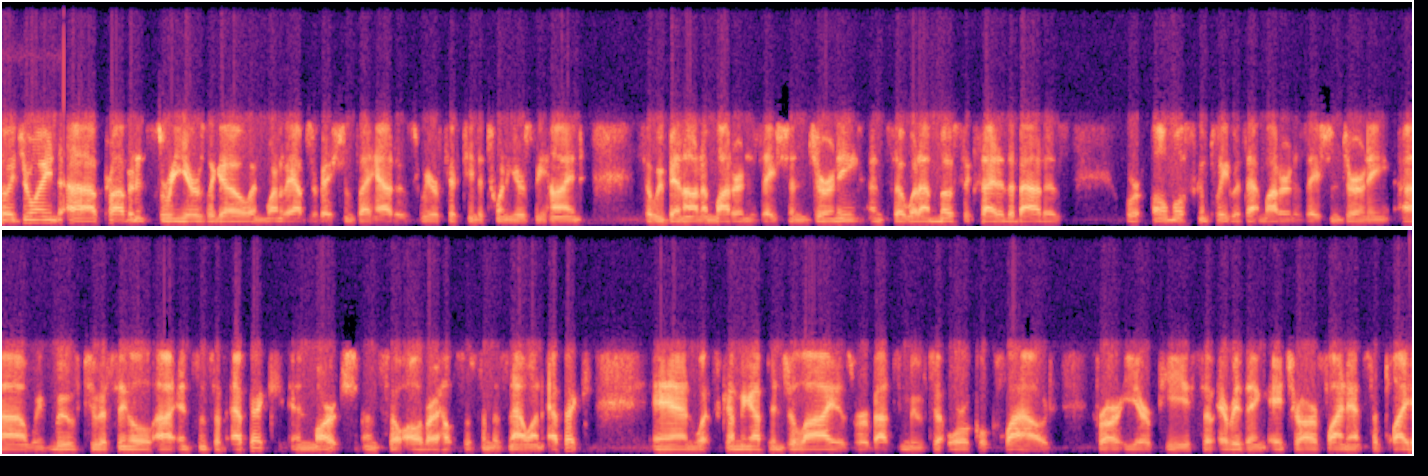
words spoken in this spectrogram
So, I joined uh, Providence three years ago, and one of the observations I had is we were 15 to 20 years behind. So we've been on a modernization journey. And so what I'm most excited about is we're almost complete with that modernization journey. Uh, we've moved to a single uh, instance of Epic in March. And so all of our health system is now on Epic. And what's coming up in July is we're about to move to Oracle Cloud for our ERP. So everything HR, finance, supply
